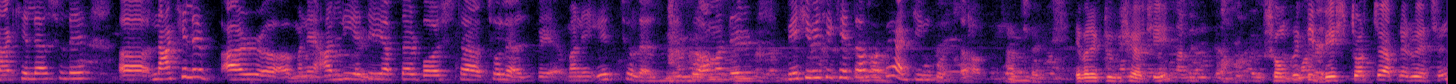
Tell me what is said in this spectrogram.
না খেলে আসলে না খেলে আর মানে আর্লি এজেই আপনার বয়সটা চলে আসবে মানে এজ চলে আসবে। সো আমাদের বেশি বেশি খেতে হবে আর জিম করতে হবে। আচ্ছা এবার একটু বিষয় আছি সম্প্রতি বেশ চর্চা আপনি রয়েছেন।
